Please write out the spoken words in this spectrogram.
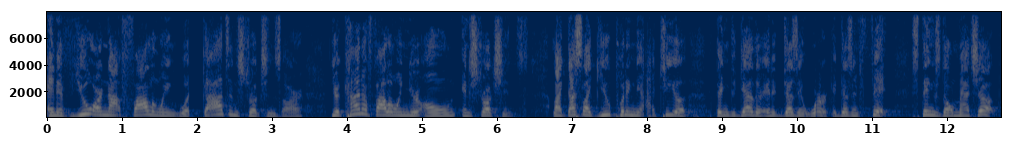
And if you are not following what God's instructions are, you're kind of following your own instructions. Like that's like you putting the IKEA thing together and it doesn't work. It doesn't fit. Things don't match up.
